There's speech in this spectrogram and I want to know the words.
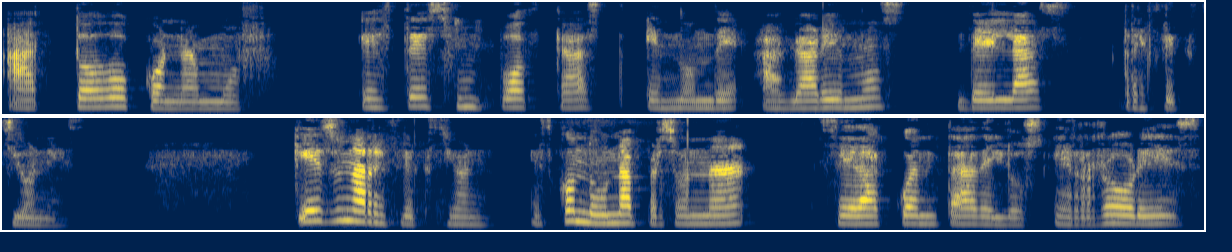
A Todo con Amor. Este es un podcast en donde hablaremos de las reflexiones. ¿Qué es una reflexión? Es cuando una persona se da cuenta de los errores,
